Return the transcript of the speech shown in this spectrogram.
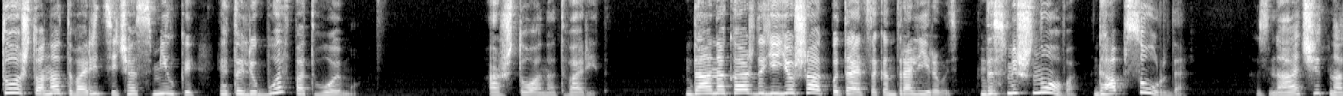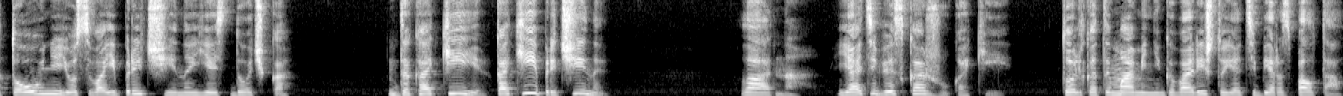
То, что она творит сейчас с Милкой, это любовь, по-твоему? А что она творит? Да она каждый ее шаг пытается контролировать. До смешного, до абсурда. Значит, на то у нее свои причины есть, дочка. Да какие? Какие причины? Ладно, я тебе скажу, какие. Только ты маме не говори, что я тебе разболтал.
